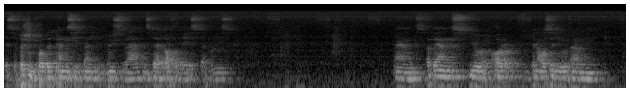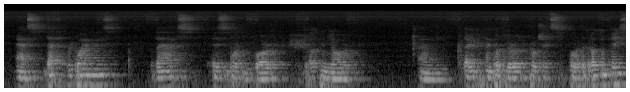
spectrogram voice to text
is sufficient for the dependencies, then you use that instead of the latest step release. And at the end, you, or you can also you, um, add depth requirements that is important for developing your, um, that you can put your projects for the development phase,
